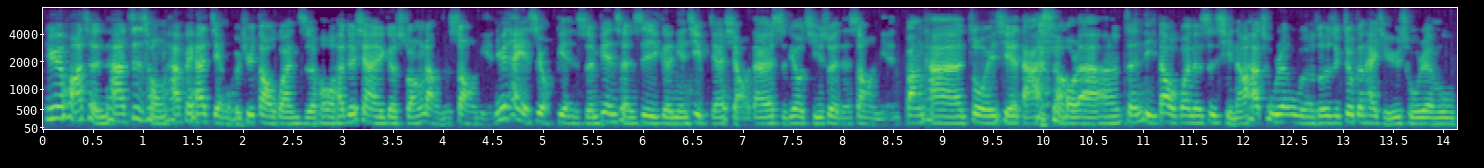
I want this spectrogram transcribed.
因为花城他自从他被他捡回去道观之后，他就像一个爽朗的少年，因为他也是有变身，变成是一个年纪比较小，大概十六七岁的少年，帮他做一些打扫啦、整理道观的事情。然后他出任务的时候就就跟他一起去出任务，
